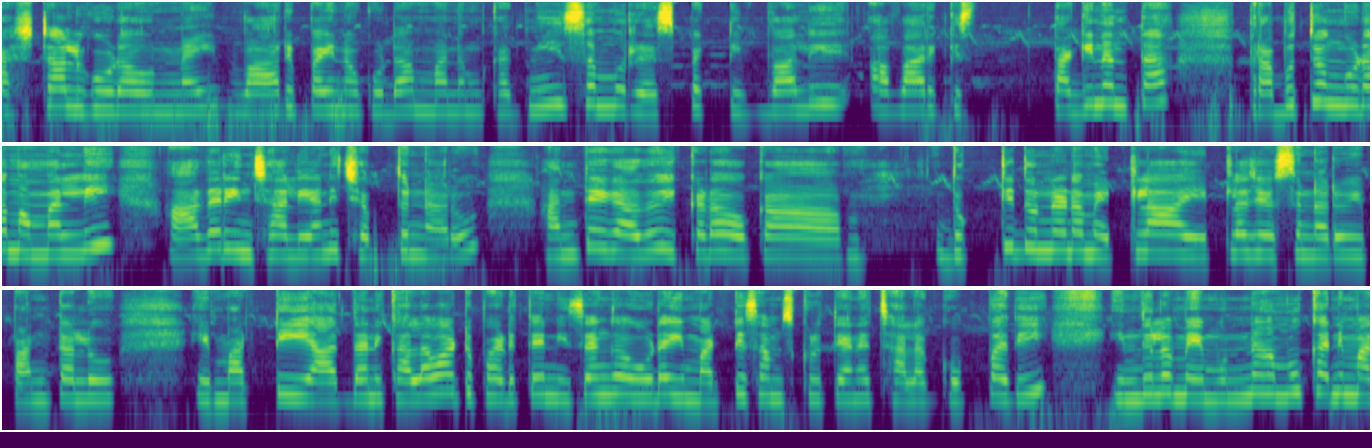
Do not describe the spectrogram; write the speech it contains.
కష్టాలు కూడా ఉన్నాయి. వారిపైన కూడా మనం కనీసం రెస్పెక్ట్ ఇవ్వాలి. ఆ వారికి తగినంత ప్రభుత్వం కూడా మమ్మల్ని ఆదరించాలి అని చెప్తున్నారు. అంతేకాదు ఇక్కడ ఒక దుక్కి దున్నడం ఎట్లా ఎట్లా చేస్తున్నారు? ఈ పంటలు ఈ మట్టి దానికి అలవాటు పడితే నిజంగా కూడా ఈ మట్టి సంస్కృతి అనేది చాలా గొప్పది. ఇందులో మేము ఉన్నాము కానీ మా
